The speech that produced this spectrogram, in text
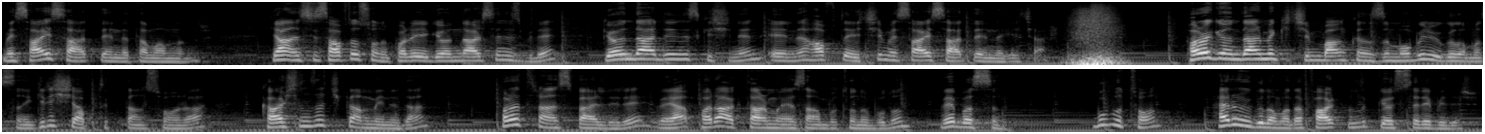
mesai saatlerinde tamamlanır. Yani siz hafta sonu parayı gönderseniz bile gönderdiğiniz kişinin eline hafta içi mesai saatlerinde geçer. Para göndermek için bankanızın mobil uygulamasına giriş yaptıktan sonra karşınıza çıkan menüden para transferleri veya para aktarma yazan butonu bulun ve basın. Bu buton her uygulamada farklılık gösterebilir.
